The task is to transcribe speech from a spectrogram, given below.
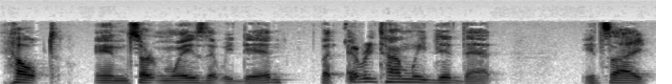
helped in certain ways that we did. But every time we did that, it's like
